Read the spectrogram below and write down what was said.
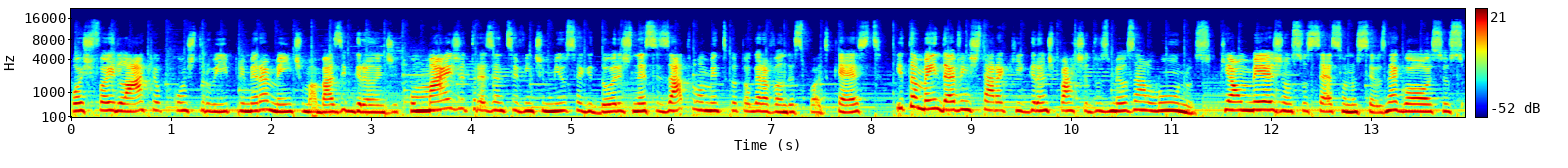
pois foi lá que eu construí, primeiramente, uma base grande, com mais de 320 mil seguidores nesse exato momento que eu estou gravando esse podcast. E também devem estar aqui grande parte dos meus alunos, que almejam sucesso nos seus negócios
